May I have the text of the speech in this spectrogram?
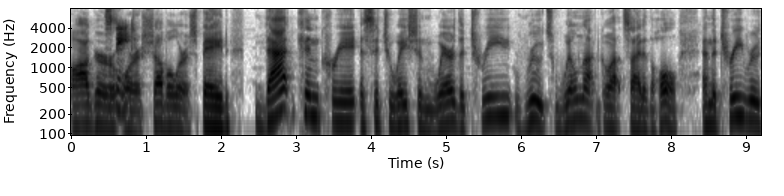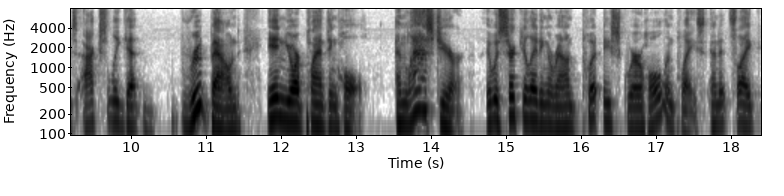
auger spade. or a shovel or a spade, that can create a situation where the tree roots will not go outside of the hole and the tree roots actually get root bound in your planting hole. And last year, it was circulating around put a square hole in place and it's like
